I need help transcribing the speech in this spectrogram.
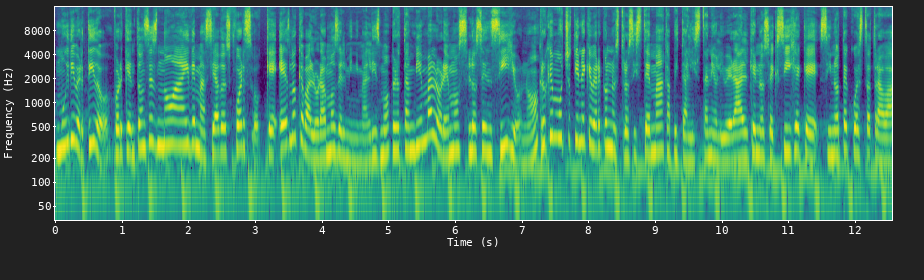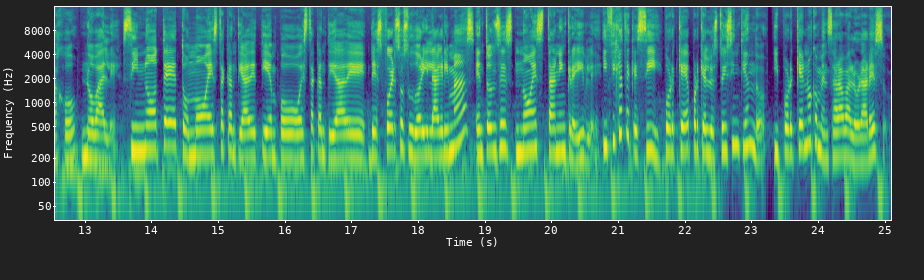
muy divertido, porque entonces no hay demasiado esfuerzo, que es lo que valoramos del minimalismo, pero también valoremos lo sencillo, ¿no? Creo que mucho tiene que ver con nuestro sistema capitalista neoliberal, que nos exige que si no te cuesta trabajo, no vale. Si no te tomó esta cantidad de tiempo o esta cantidad de, de esfuerzo, sudor y lágrimas, entonces no es tan increíble. Y fíjate que sí. ¿Por qué? Porque lo estoy sintiendo. ¿Y por qué no comenzar a valorar eso?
